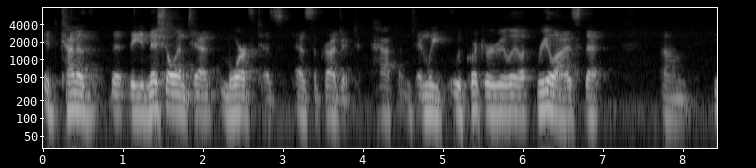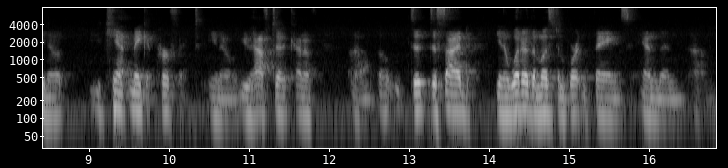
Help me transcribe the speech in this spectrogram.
it kind of the, the initial intent morphed as as the project happened, and we we quickly real, realized that um, you know you can't make it perfect. You know you have to kind of um, d- decide you know what are the most important things, and then um,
